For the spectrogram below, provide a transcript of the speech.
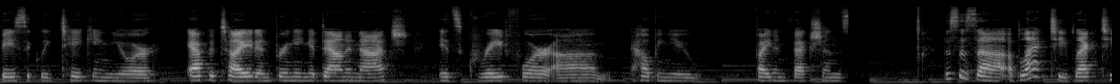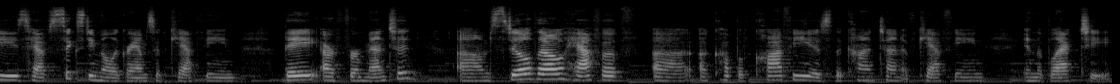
basically taking your appetite and bringing it down a notch. It's great for um, helping you fight infections. This is a, a, black tea. Black teas have 60 milligrams of caffeine. They are fermented. Um, still, though, half of uh, a cup of coffee is the content of caffeine in the black tea.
